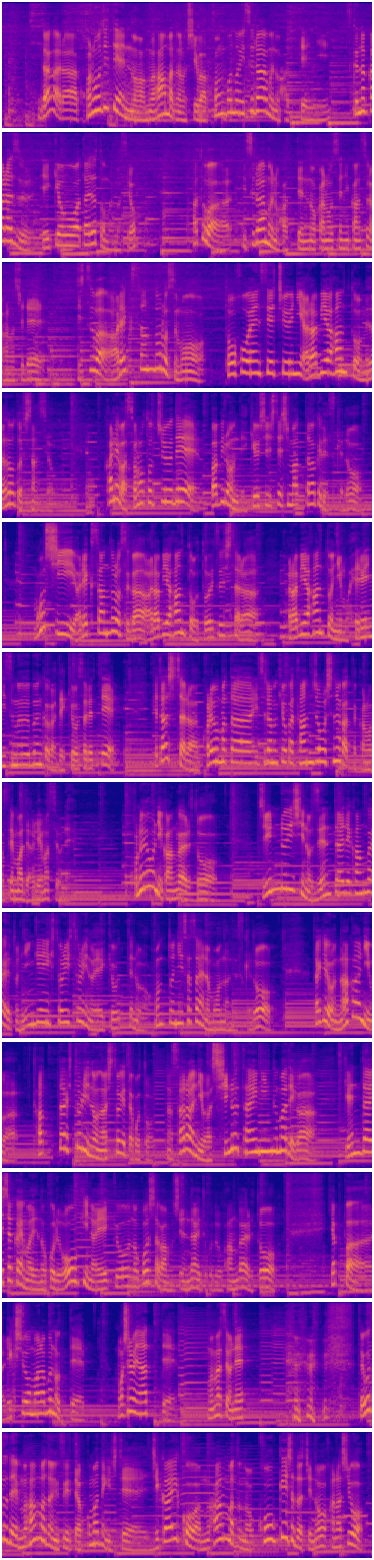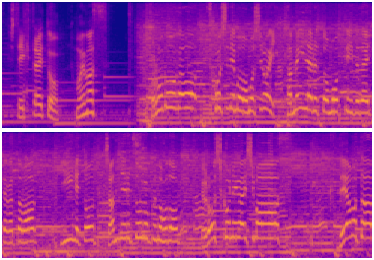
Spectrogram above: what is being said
だからこの時点のムハンマドの死は今後のイスラームの発展に少なからず影響を与えたと思いますよ。あとはイスラームの発展の可能性に関する話で実はアレクサンドロスも東方遠征中にアラビア半島を目指そうとしたんですよ。彼はその途中でバビロンで急死してしまったわけですけどもしアレクサンドロスがアラビア半島を統一したらアラビア半島にもヘレニズム文化が適用されて下手したらこれもまたイスラム教が誕生しなかった可能性までありますよねこのように考えると人類史の全体で考えると人間一人一人の影響ってのは本当に些細なもんなんですけどだけど中にはたった一人の成し遂げたことさらには死ぬタイミングまでが現代社会まで残る大きな影響を残したかもしれないということを考えるとやっぱ歴史を学ぶのって面白いなって思いますよね。ということでムハンマドについてはここまでにして次回以降はムハンマドの後継者たちの話をしていきたいと思います。この動画を少しでも面白いためになると思っていただいた方はいいねとチャンネル登録のほどよろしくお願いしますではまた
